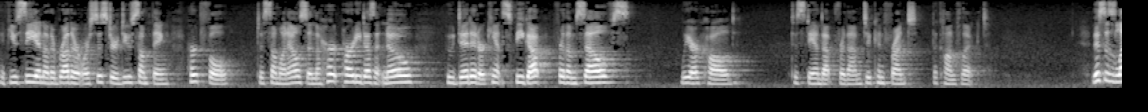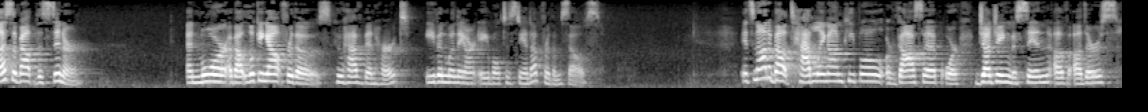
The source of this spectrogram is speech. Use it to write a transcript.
If you see another brother or sister do something hurtful to someone else and the hurt party doesn't know who did it or can't speak up for themselves, we are called to stand up for them, to confront the conflict. This is less about the sinner and more about looking out for those who have been hurt, even when they aren't able to stand up for themselves. It's not about tattling on people or gossip or judging the sin of others.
